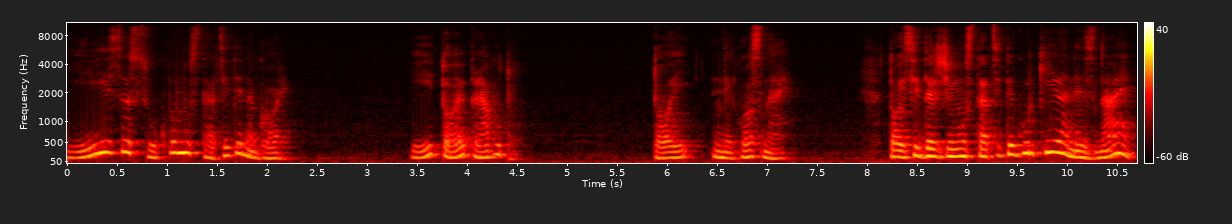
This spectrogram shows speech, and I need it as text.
И засуква мустаците нагоре. И то е правото. Той не го знае. Той си държи мустаците горки, а не знае.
